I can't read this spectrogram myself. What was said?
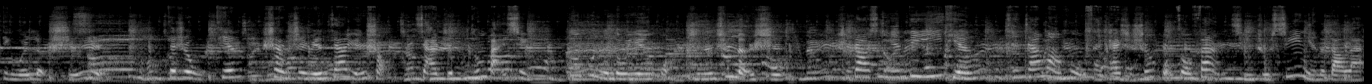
定为冷食日，在这五天，上至元家元首，下至普通百姓，都不能动烟火，只能吃冷食，直到新年第一天，千家万户才开始生火做饭，庆祝新一年的到来。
